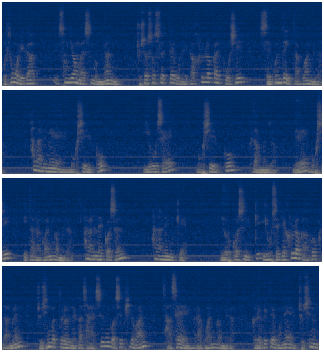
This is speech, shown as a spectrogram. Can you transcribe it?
보통 우리가 성경 말씀 보면 주셨었을 때 우리가 흘러갈 곳이 세 군데 있다고 합니다. 하나님의 몫이 있고 이웃의 몫이 있고 그 다음은요 내 몫이 있다라고 하는 겁니다. 하나님의 것은 하나님께 이웃 것은 이웃에게 흘러가고 그 다음엔 주신 것들을 내가 잘 쓰는 것이 필요한 자세라고 하는 겁니다. 그렇기 때문에 주신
